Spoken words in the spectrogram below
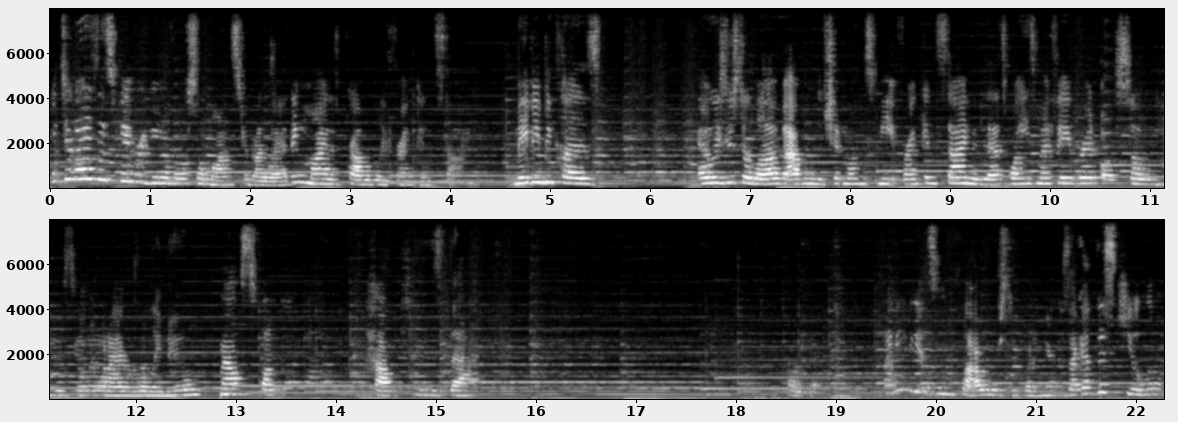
What's your guys' favorite Universal monster, by the way? I think mine is probably Frankenstein. Maybe because I always used to love Alvin and the Chipmunks meet Frankenstein. Maybe that's why he's my favorite. Also, he was the only one I ever really knew. Mouse Funko How cute is that? Perfect. I need to get some flowers to put in here because I got this cute little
